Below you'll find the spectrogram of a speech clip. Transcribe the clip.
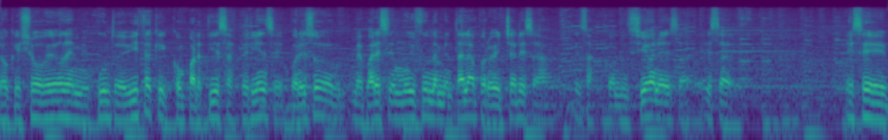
lo que yo veo desde mi punto de vista, que compartí esa experiencia. Por eso me parece muy fundamental aprovechar esas condiciones, esa, ese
